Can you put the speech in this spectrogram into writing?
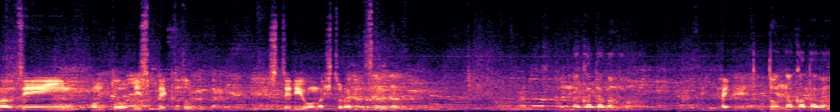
まあ全員本当リスペクトしてるような人なんですけど。はどんな方々い。どんな方々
